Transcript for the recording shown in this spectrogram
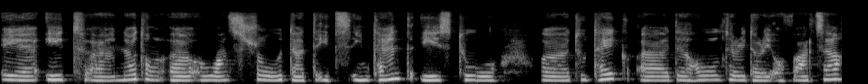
it uh, not uh, once showed that its intent is to uh, to take uh, the whole territory of Artsakh,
